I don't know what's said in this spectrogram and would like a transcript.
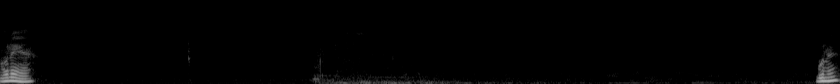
O ne ya? Bu ne?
